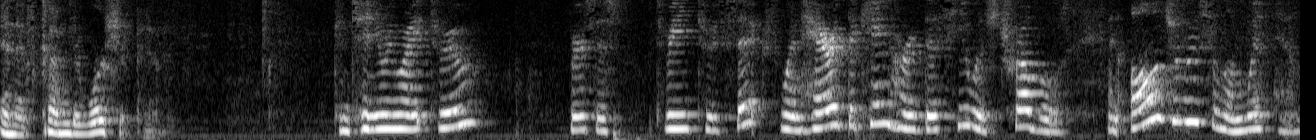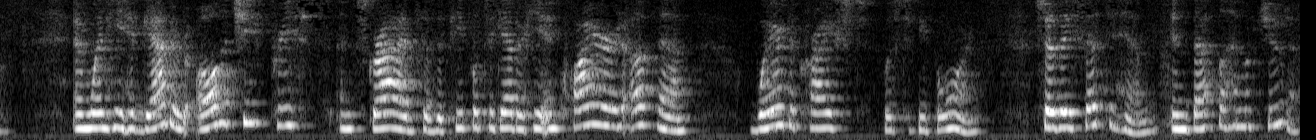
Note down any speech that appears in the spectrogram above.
and have come to worship him. Continuing right through, verses 3 through 6. When Herod the king heard this, he was troubled and all Jerusalem with him. And when he had gathered all the chief priests and scribes of the people together, he inquired of them where the Christ was to be born. So they said to him, In Bethlehem of Judah,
